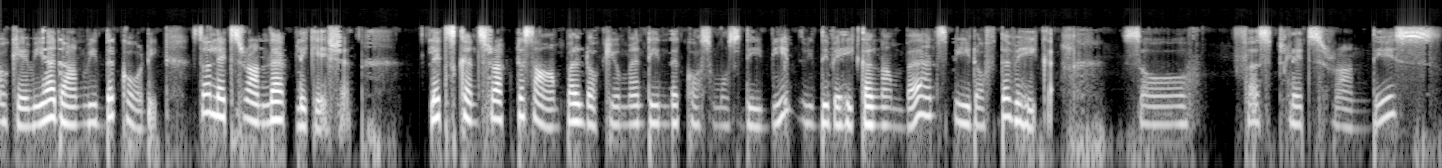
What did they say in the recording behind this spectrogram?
Okay, we are done with the coding. So let's run the application. Let's construct a sample document in the Cosmos DB with the vehicle number and speed of the vehicle. So first let's run this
